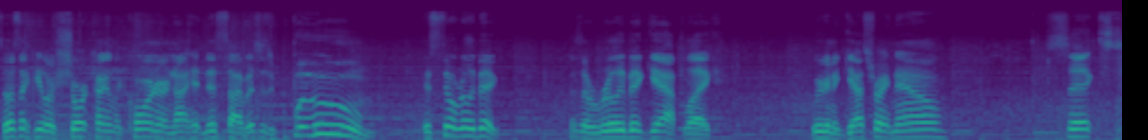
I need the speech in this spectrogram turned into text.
So it's like people are shortcutting the corner and not hitting this side, but this is boom. It's still really big. There's a really big gap. Like, we're gonna guess right now, six,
